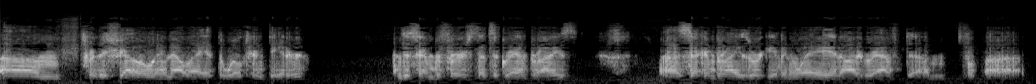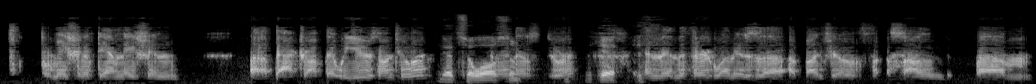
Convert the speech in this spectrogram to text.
um, for the show in LA at the Wiltern Theater on December 1st. That's a grand prize. Uh, second prize, we're giving away an autographed um, f- uh, Formation of Damnation uh, backdrop that we used on tour. that's so awesome. tour. Yeah, And then the third one is uh, a bunch of song um,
